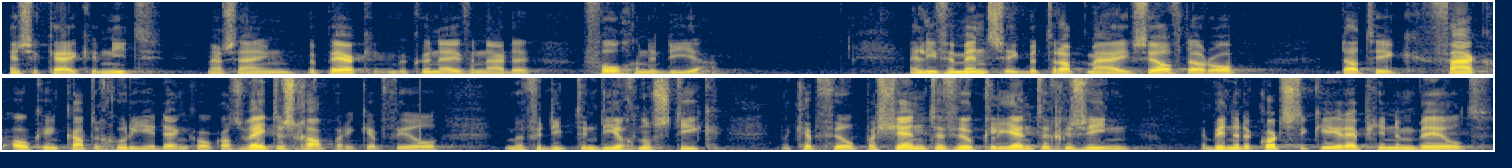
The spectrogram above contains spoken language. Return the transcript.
En ze kijken niet naar zijn beperking. We kunnen even naar de volgende dia. En lieve mensen, ik betrap mijzelf daarop dat ik vaak ook in categorieën denk, ook als wetenschapper. Ik heb veel me verdiept in diagnostiek. Ik heb veel patiënten, veel cliënten gezien. En binnen de kortste keer heb je een beeld.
